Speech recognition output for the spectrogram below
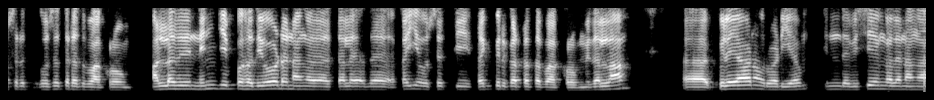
ஒசர ஒசத்துறதை பாக்குறோம். அல்லது நெஞ்சு பகுதியோட நாங்க தலை கையை உசத்தி தக்பீர் கட்டுறதை பாக்குறோம். இதெல்லாம் பிழையான ஒரு வடிவம். இந்த விஷயங்களை நாங்க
